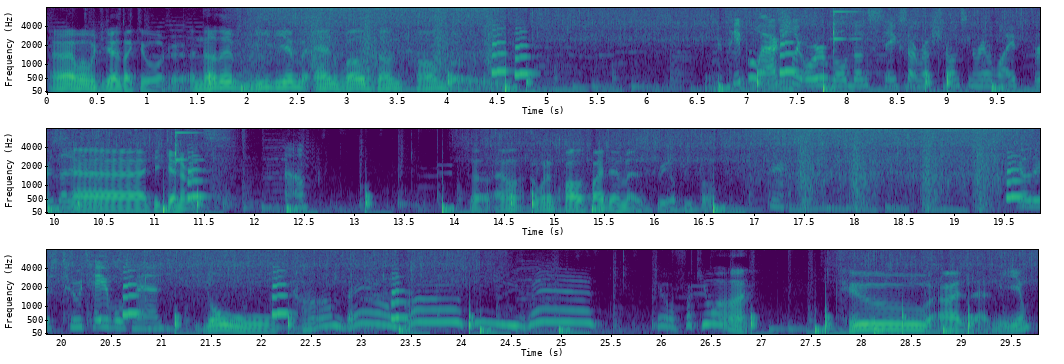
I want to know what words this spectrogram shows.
Alright, what would you guys like to order? Another medium and well done combo. Do people actually order well done steaks at restaurants in real life, or is that a Uh, degenerates. So I don't, I wouldn't qualify them as real people. Yo, there's two tables, man. Yo, calm down, bro. Jeez, man. Yo, fuck you want? Two, uh, is that medium?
